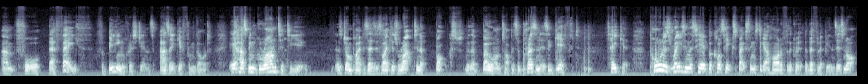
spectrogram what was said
um, for their faith, for being Christians, as a gift from God. It has been granted to you. As John Piper says, it's like it's wrapped in a box with a bow on top. It's a present, it's a gift. Take it. Paul is raising this here because he expects things to get harder for the, the Philippians. It's not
